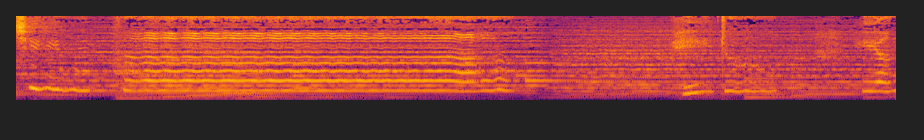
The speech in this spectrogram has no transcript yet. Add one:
cinta. Hidup yang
